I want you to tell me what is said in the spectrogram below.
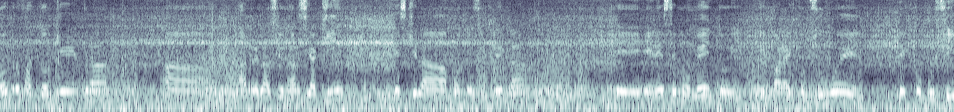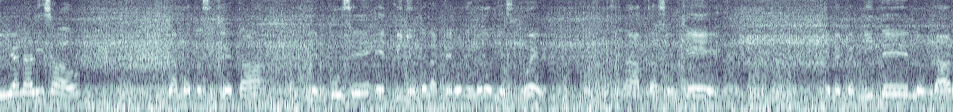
otro factor que entra a, relacionarse aquí es que la motocicleta eh, en este momento y, para el consumo del, combustible analizado la motocicleta le puse el piñón delantero número 19 es una adaptación que, que me permite lograr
